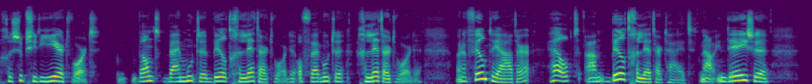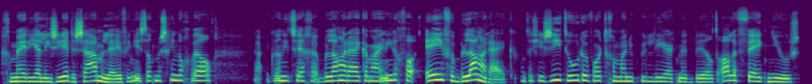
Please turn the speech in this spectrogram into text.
gesubsidieerd wordt. Want wij moeten beeldgeletterd worden of wij moeten geletterd worden. Maar een filmtheater helpt aan beeldgeletterdheid. Nou, in deze gemedialiseerde samenleving is dat misschien nog wel nou, ik wil niet zeggen belangrijker, maar in ieder geval even belangrijk. Want als je ziet hoe er wordt gemanipuleerd met beeld, alle fake news.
